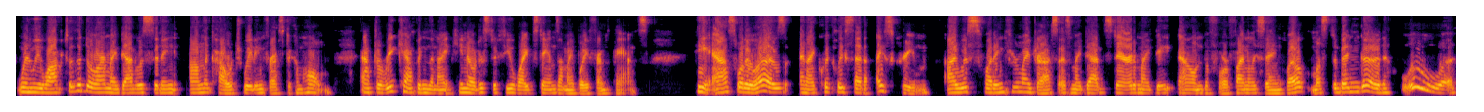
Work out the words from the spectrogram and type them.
When we walked to the door, my dad was sitting on the couch waiting for us to come home. After recapping the night, he noticed a few white stains on my boyfriend's pants. He asked what it was, and I quickly said ice cream. I was sweating through my dress as my dad stared my date down before finally saying, Well, must have been good. Woo.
